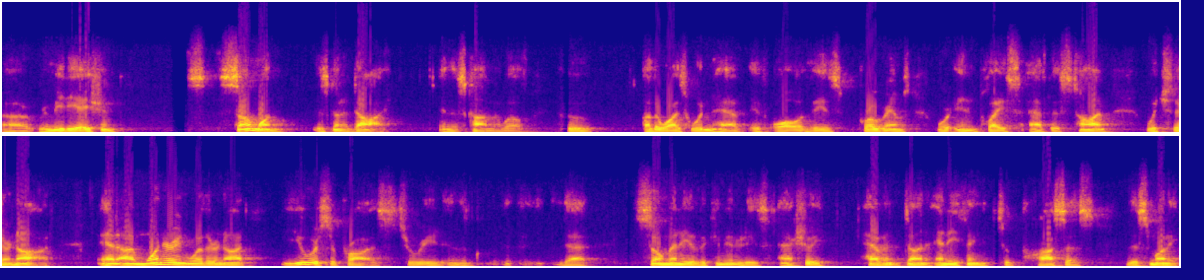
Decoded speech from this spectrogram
uh, remediation, someone is going to die in this Commonwealth who otherwise wouldn't have if all of these programs were in place at this time, which they're not. And I'm wondering whether or not you were surprised to read in the, that so many of the communities actually haven't done anything to process this money,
